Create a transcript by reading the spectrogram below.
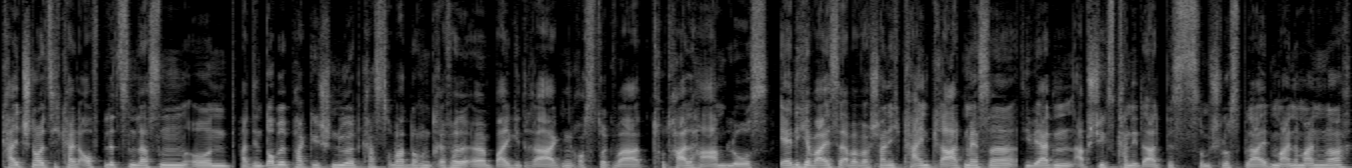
Kaltschnäuzigkeit aufblitzen lassen und hat den Doppelpack geschnürt. Castro hat noch einen Treffer äh, beigetragen. Rostock war total harmlos. Ehrlicherweise aber wahrscheinlich kein Gradmesser. Die werden Abstiegskandidat bis zum Schluss bleiben, meiner Meinung nach.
